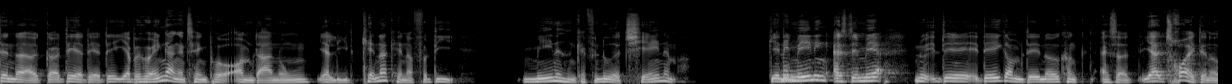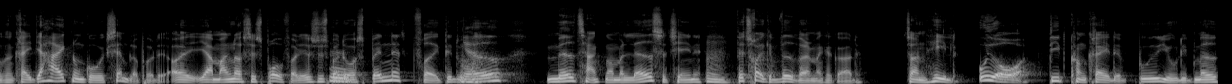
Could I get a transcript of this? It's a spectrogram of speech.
den, der gør det og det og det. Jeg behøver ikke engang at tænke på, om der er nogen, jeg lige kender, kender, fordi menigheden kan finde ud af at tjene mig. Giver det Men- mening? Altså, det er mere, nu, det, det er ikke om det er noget konkret, altså, jeg tror ikke, det er noget konkret. Jeg har ikke nogen gode eksempler på det, og jeg mangler også et sprog for det. Jeg synes bare, Mm. det var spændende, Frederik, det du Ja. havde med tanken om at lade sig tjene. Mm. For jeg tror ikke, jeg ved, hvordan man kan gøre det. Sådan helt ud over dit konkrete bud, Judith, med,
